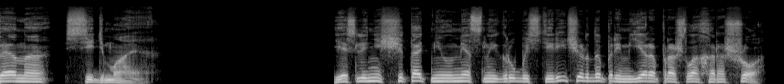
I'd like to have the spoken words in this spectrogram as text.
Сцена седьмая. Если не считать неуместной грубости Ричарда, премьера прошла хорошо,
